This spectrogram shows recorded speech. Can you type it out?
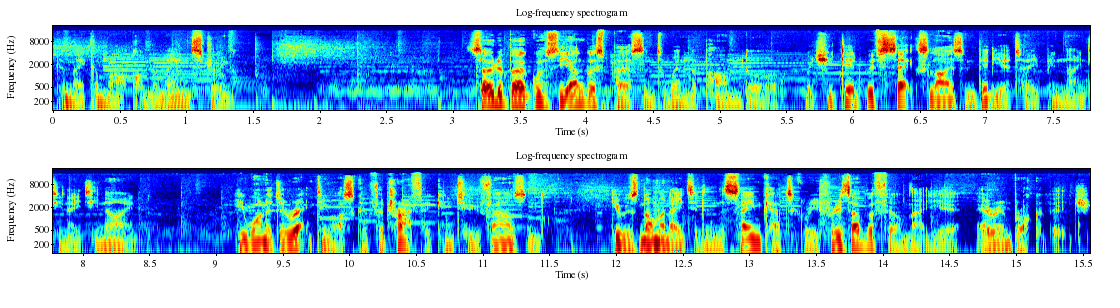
can make a mark on the mainstream. Soderbergh was the youngest person to win the Palme d'Or, which he did with Sex, Lies and Videotape in 1989. He won a directing Oscar for Traffic in 2000. He was nominated in the same category for his other film that year, Erin Brockovich.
